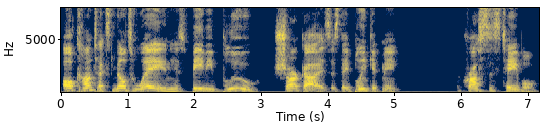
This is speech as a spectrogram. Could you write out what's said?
All context melts away in his baby blue shark eyes as they blink at me across this table.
